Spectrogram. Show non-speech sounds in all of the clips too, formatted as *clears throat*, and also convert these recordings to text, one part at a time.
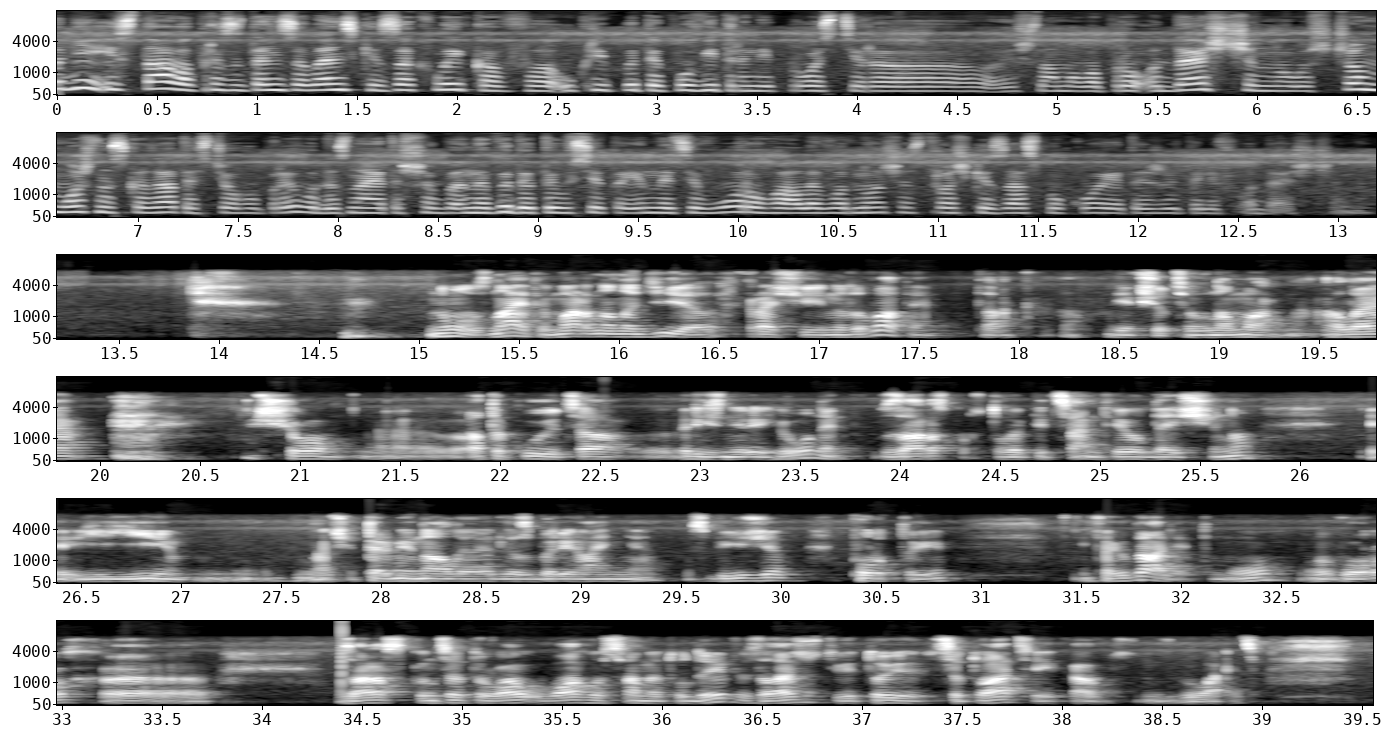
одній із ставок президент Зеленський закликав е, укріпити повітряний простір. е, Йшла мова про Одещину. Що можна сказати з цього приводу? Знаєте, щоб не видати усі таємниці ворогу, але водночас трошки заспокоїти жителів Одещини. Ну, знаєте, марна надія краще її не давати, так, якщо це вона марна. Але *clears throat* що е, атакуються різні регіони, зараз просто в епіцентрі Одещина, її значить, термінали для зберігання збіжжя, порти і так далі. Тому ворог е, зараз сконцентрував увагу саме туди, в залежності від тої ситуації, яка відбувається.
